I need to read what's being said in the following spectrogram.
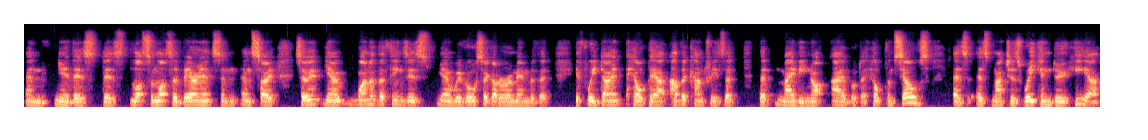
and you know there's there's lots and lots of variants, and and so so you know one of the things is you know we've also got to remember that if we don't help out other countries that that maybe not able to help themselves as as much as we can do here,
